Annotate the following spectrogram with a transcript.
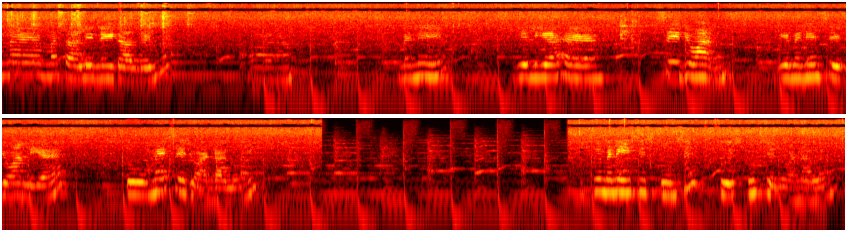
मैं मसाले नहीं डाल रही हूँ। मैंने ये लिया है सेजवान ये मैंने सेजवान लिया है तो मैं सेजवान डालूँगी। इसमें मैंने इस स्पून से टू स्पून सेजवान डाला है।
